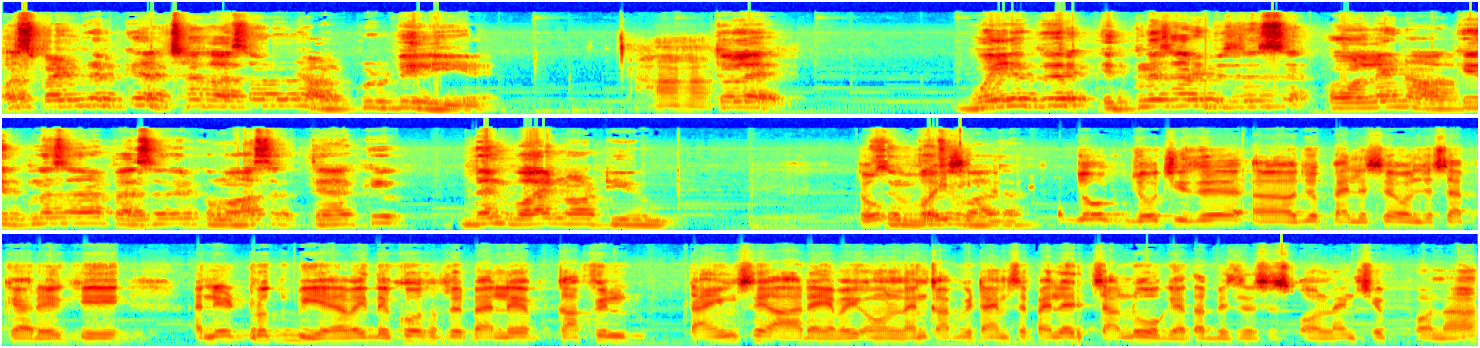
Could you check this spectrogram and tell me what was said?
और स्पेंड करके अच्छा खासा उन्होंने आउटपुट भी ली है। हाँ हाँ। तो लाइक वही अगर इतने सारे बिज़नेस ऑनलाइन आके इतना सारा पैसा अगर कमा सकते हैं कि देन व्हाई नॉट यू तो वही सी। जो जो चीज़ें जो पहले से और जैसे आप कह रहे हो कि एंड ट्रुथ भी है भाई देखो सबसे पहले काफ़ी टाइम से आ रहे हैं भाई ऑनलाइन काफ़ी टाइम से पहले चालू हो गया था बिज़नेस ऑनलाइन शिफ्ट होना।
